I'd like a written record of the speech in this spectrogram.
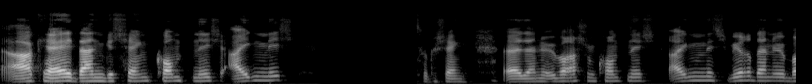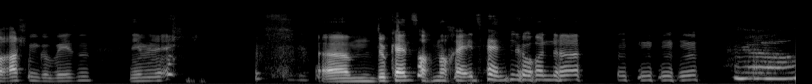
Okay, dein Geschenk kommt nicht. Eigentlich. Für Geschenk? Äh, deine Überraschung kommt nicht. Eigentlich wäre deine Überraschung gewesen, nämlich. ähm, du kennst auch noch Nintendo, ne? Ja.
